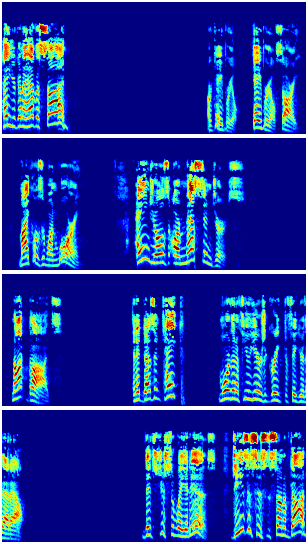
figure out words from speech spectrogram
Hey, you're going to have a son. Or Gabriel. Gabriel, sorry. Michael's the one warring. Angels are messengers, not gods. And it doesn't take more than a few years of Greek to figure that out. That's just the way it is. Jesus is the Son of God.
